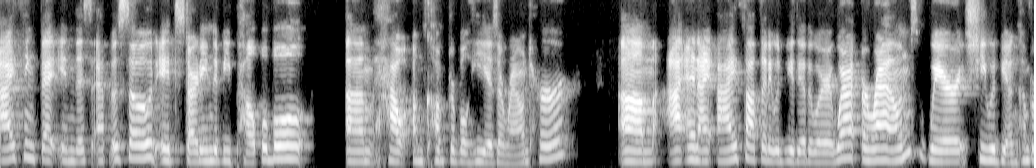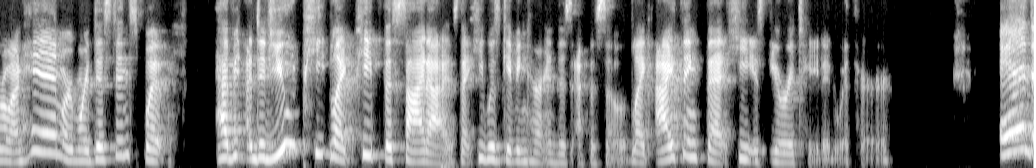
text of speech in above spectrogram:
I think that in this episode, it's starting to be palpable um, how uncomfortable he is around her. Um, I, and I I thought that it would be the other way around, where she would be uncomfortable around him or more distance. But have you did you peep like peep the side eyes that he was giving her in this episode? Like, I think that he is irritated with her. And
